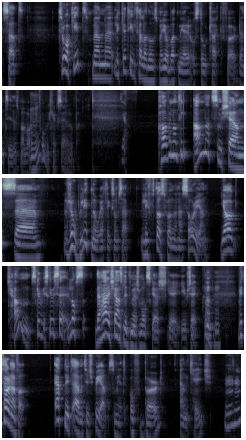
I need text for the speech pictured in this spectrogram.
Så att, tråkigt, men eh, lycka till till alla de som har jobbat med det och stort tack för den tiden som har varit. Mm. Får vi kanske säga allihopa. Ja. Har vi någonting annat som känns eh, roligt nog att liksom så här, lyfta oss från den här sorgen? Jag kan, ska vi, ska vi säga, loss, det här känns lite mer som Oscars grej i och för sig. Men vi tar den i alla fall. Ett nytt äventyrsspel som heter Off Bird and Cage. Mhm.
